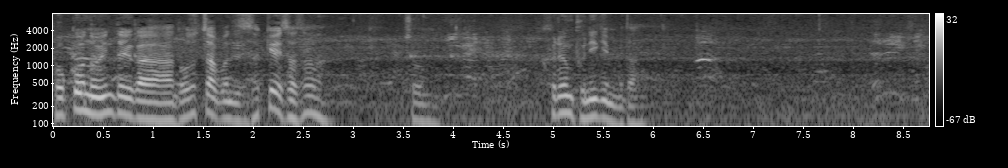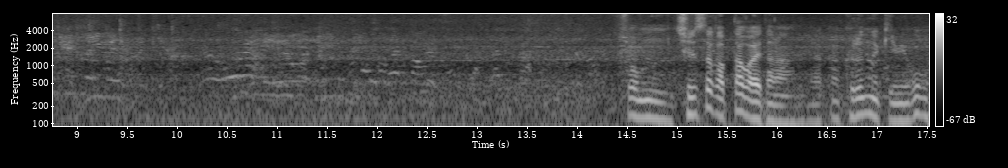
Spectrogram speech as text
독거 노인들과 노숙자분들이 섞여 있어서 좀 그런 분위기입니다. 좀 질서가 없다고 해야 되나? 약간 그런 느낌이고.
